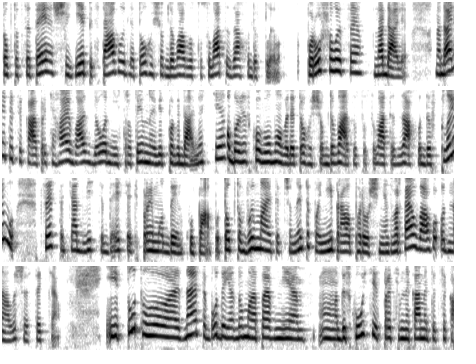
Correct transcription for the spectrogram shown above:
Тобто це теж є підставою для того, щоб до вас застосувати заходи впливу. Порушили це надалі. Надалі ТЦК притягає вас до адміністративної відповідальності. Обов'язкова умова для того, щоб до вас застосувати заходи впливу, це стаття 210 прим. 1 КУПАПу. Тобто ви маєте вчинити по ній правопорушення. Звертаю увагу, одна лише стаття. І тут, знаєте, буде, я думаю, певні дискусії з працівниками ТЦК,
